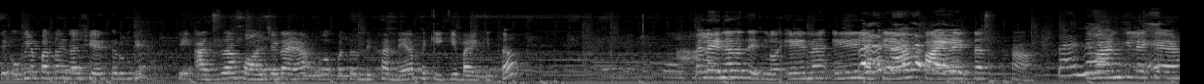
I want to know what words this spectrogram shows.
ਤੇ ਉਹ ਵੀ ਆਪਾਂ ਤੁਹਾਨੂੰ ਨਾਲ ਸ਼ੇਅਰ ਕਰੂੰਗੇ। ਤੇ ਅੱਜ ਦਾ ਹਾਲ ਜਿਹੜਾ ਆ, ਉਹ ਆਪਾਂ ਤੁਹਾਨੂੰ ਦਿਖਾਣੇ ਆ ਆਪਾਂ ਕੀ ਕੀ ਬਾਈ ਕੀਤਾ। ਪਹਿਲਾਂ ਇਹਨਾਂ ਦਾ ਦੇਖ ਲਓ, ਇਹ ਨਾ, ਇਹ ਲੈ ਕੇ ਆਇਆ ਪਾਇਰੇਟ ਦਾ। ਹਾਂ, ਦੀਵਾਨ ਕੀ ਲੈ ਕੇ ਆਇਆ?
